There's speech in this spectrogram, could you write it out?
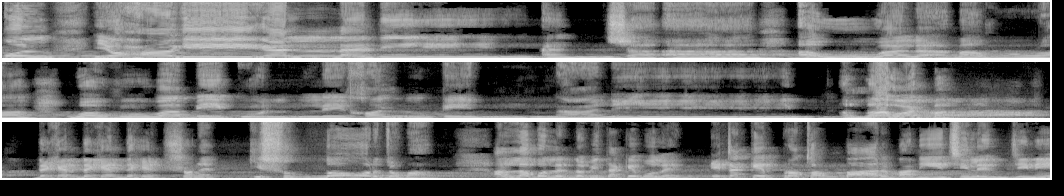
কুল ইউহয়িহাল্লাযী আনশাআহা আউওয়ালা মাররা ওয়া হুয়া বিকুল্লি খালকিন আলীম। আল্লাহু আকবার। দেখেন দেখেন দেখেন, শোনেন, কি সুন্দর জবাব। আল্লাহ বললেন, নবী তাকে বলেন, এটাকে প্রথমবার বানিয়েছিলেন যিনি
